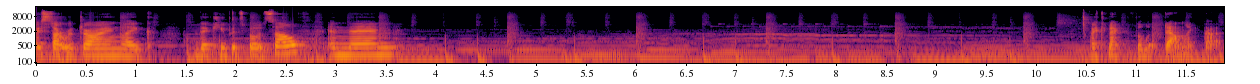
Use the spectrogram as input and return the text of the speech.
I start with drawing like the cupid's bow itself. And then I connect the lip down like that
